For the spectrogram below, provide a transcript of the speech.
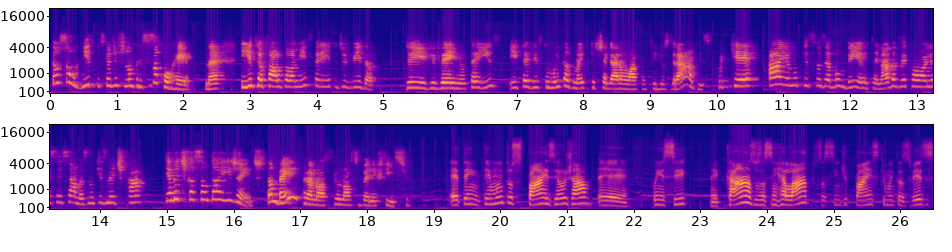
Então, são riscos que a gente não precisa correr, né? E isso eu falo pela minha experiência de vida de viver em UTIs e ter visto muitas mães que chegaram lá com filhos graves, porque, ah, eu não quis fazer a bombinha, não tem nada a ver com óleo essencial, mas não quis medicar. E a medicação tá aí, gente, também para nós, para o nosso benefício. É, tem, tem muitos pais, eu já é, conheci é, casos, assim, relatos assim de pais que muitas vezes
